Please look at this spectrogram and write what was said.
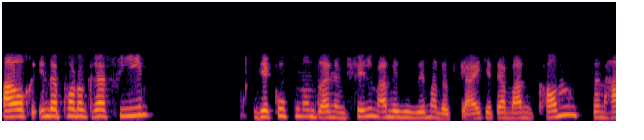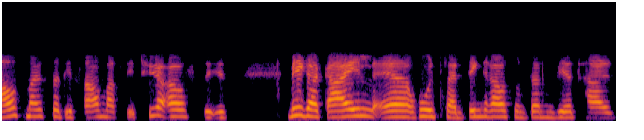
Auch in der Pornografie, wir gucken uns einen Film an, es ist immer das Gleiche. Der Mann kommt, sein Hausmeister, die Frau macht die Tür auf, sie ist mega geil, er holt sein Ding raus und dann wird halt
